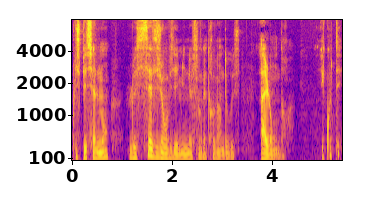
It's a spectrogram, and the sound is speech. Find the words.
plus spécialement le 16 janvier 1992, à Londres. Écoutez.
